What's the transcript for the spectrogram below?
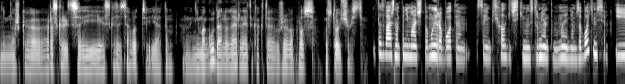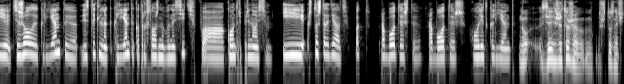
немножко раскрыться и сказать, а вот я там не могу, да, ну, наверное, это как-то уже вопрос устойчивости. Тут важно понимать, что мы работаем своим психологическим инструментом, мы о нем заботимся. И тяжелые клиенты, действительно, клиенты, которых сложно выносить в а, контрпереносе. И что же тогда делать? Вот работаешь ты, работаешь, ходит клиент. Ну, здесь же тоже, что значит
